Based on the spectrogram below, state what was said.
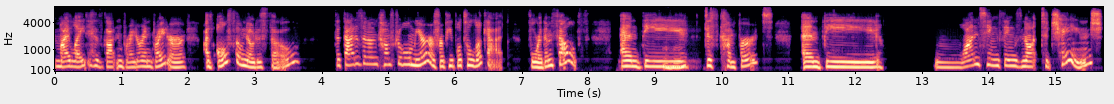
my light has gotten brighter and brighter. I've also noticed, though, that that is an uncomfortable mirror for people to look at for themselves. And the mm-hmm. discomfort and the wanting things not to change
